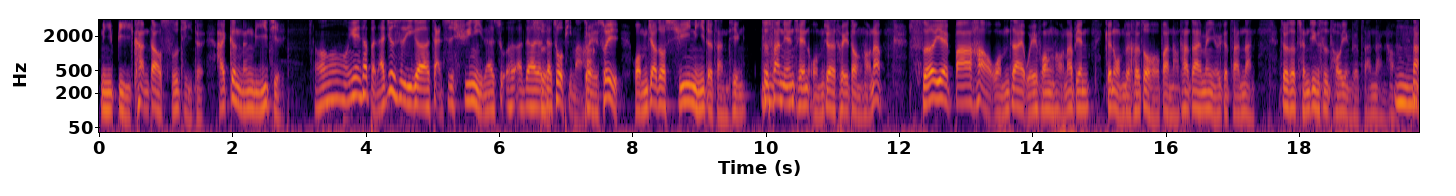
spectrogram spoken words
你比看到实体的还更能理解。哦，因为它本来就是一个展示虚拟的作呃的的作品嘛。对，所以我们叫做虚拟的展厅。这三年前我们就在推动哈，那十二月八号我们在微风哈那边跟我们的合作伙伴哈，他在那边有一个展览，就是沉浸式投影的展览哈。那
